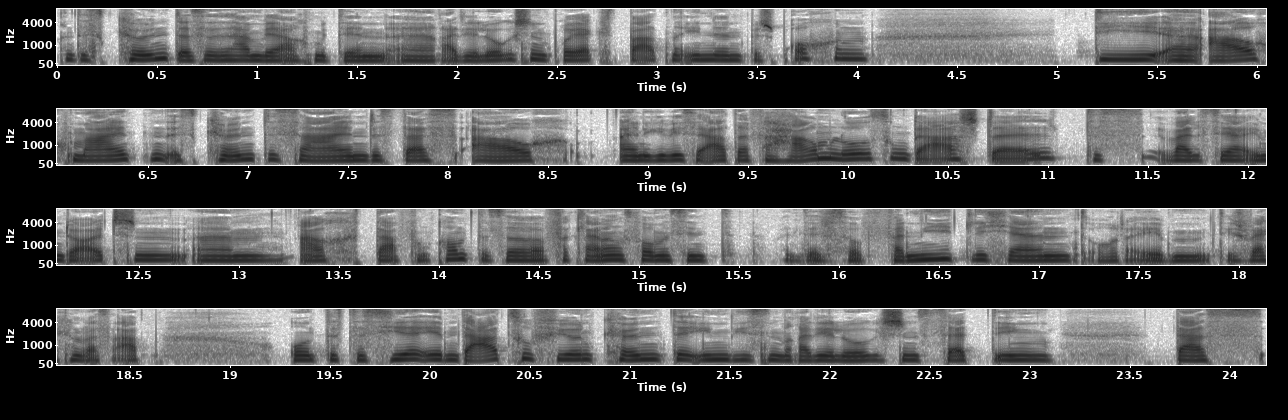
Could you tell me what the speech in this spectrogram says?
das könnte, also das haben wir auch mit den äh, radiologischen ProjektpartnerInnen besprochen, die äh, auch meinten, es könnte sein, dass das auch eine gewisse Art der Verharmlosung darstellt, das, weil es ja im Deutschen ähm, auch davon kommt. Also Verkleinerungsformen sind so verniedlichend oder eben die schwächen was ab. Und dass das hier eben dazu führen könnte in diesem radiologischen Setting, dass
